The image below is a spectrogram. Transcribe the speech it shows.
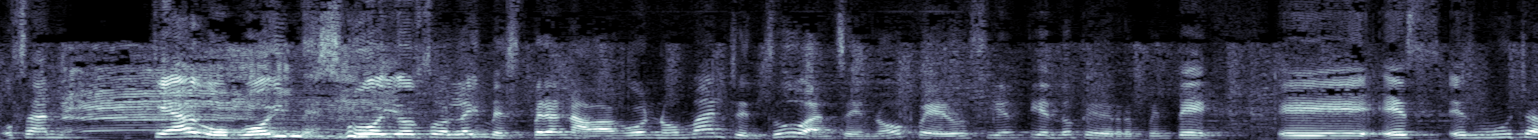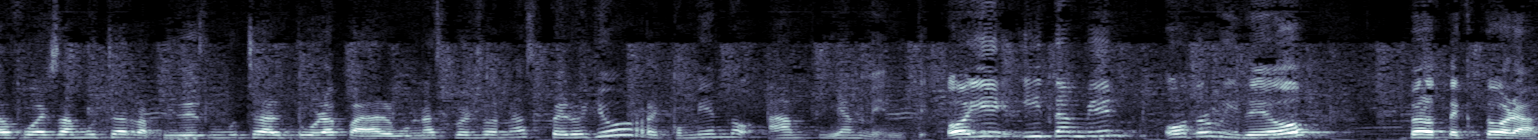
o sea, ¿qué hago? Voy, me subo yo sola y me esperan abajo. No manchen, súbanse, ¿no? Pero sí entiendo que de repente eh, es, es mucha fuerza, mucha rapidez, mucha altura para algunas personas, pero yo recomiendo ampliamente. Oye, y también otro video Protectora.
